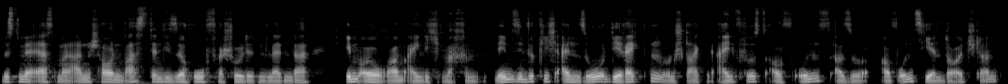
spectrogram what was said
müssen wir erstmal anschauen, was denn diese hochverschuldeten Länder im Euroraum eigentlich machen. Nehmen sie wirklich einen so direkten und starken Einfluss auf uns, also auf uns hier in Deutschland?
